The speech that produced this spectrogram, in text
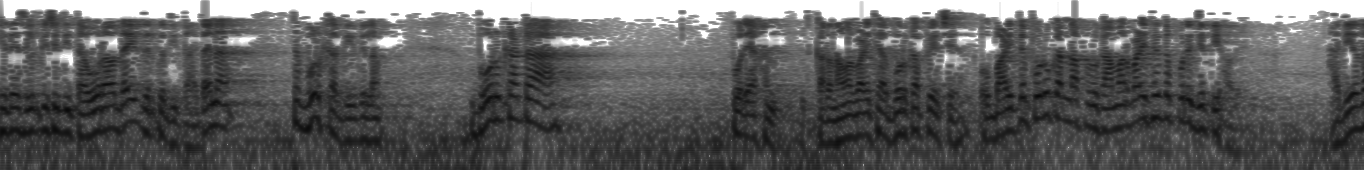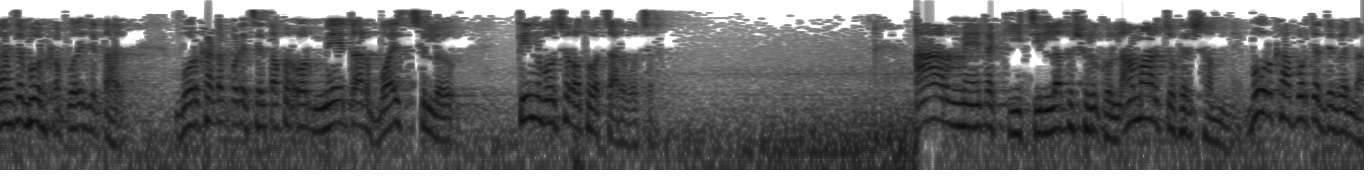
খেতে এসেছিল কিছু দিতে ওরাও দেয় এদেরকে দিতে হয়, তাই না? বোরখা দিয়ে দিলাম। বোরখাটা পরে এখন, কারণ আমার বাড়িতে আর বোরখা পেয়েছে। ও বাড়িতে পড়ুক আর না পড়ুক, আমার বাড়ি থেকে তো পরে যেতে হবে। হাদিয়ে দেওয়া হচ্ছে বোরখা পরে যেতে হয়। বোরখাটা পড়েছে তখন ওর মেয়েটার বয়স ছিল তিন বছর অথবা চার বছর। আর মেয়েটা কি চিল্লাতে শুরু করল? আমার চোখের সামনে। বোরখা পড়তে দেবে না।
